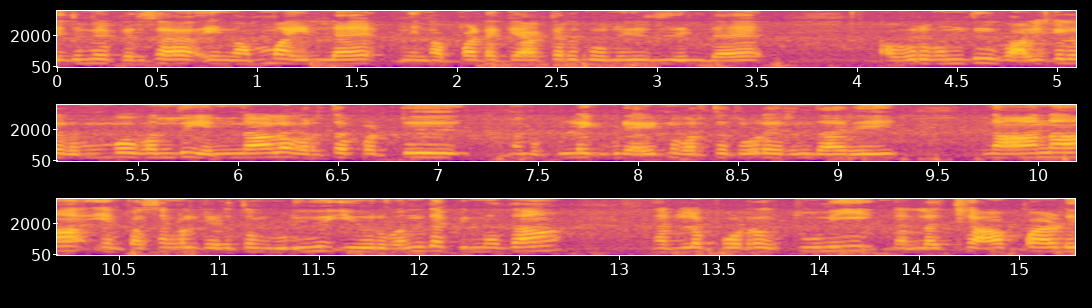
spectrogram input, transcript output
எதுவுமே பெருசாக எங்கள் அம்மா இல்லை. எங்கள் அப்பாட்ட கேட்கறதுக்கு ஒன்றும் இது இல்லை. அவர் வந்து வாழ்க்கையில் ரொம்ப வந்து என்னால் வருத்தப்பட்டு நம்ம பிள்ளைக்கு இப்படி ஆகிட்டுன்னு வருத்தத்தோடு இருந்தார். நானாக என் பசங்கள்ட்ட எடுத்த முடிவு இவர் வந்த பின்ன தான் நல்லா போடுற துணி நல்ல சாப்பாடு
